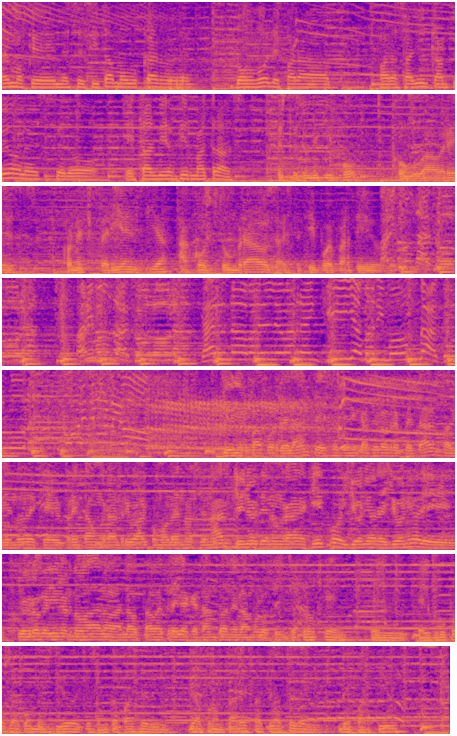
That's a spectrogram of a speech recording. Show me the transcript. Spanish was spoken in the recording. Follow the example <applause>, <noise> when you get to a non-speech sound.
Sabemos que necesitamos buscar eh, dos goles para, para salir campeones, pero estar bien firme atrás. Este es un equipo con jugadores con experiencia, acostumbrados a este tipo de partidos. Marimonda colora, Marimonda colora, Carnaval de Barranquilla, Junior va por delante, eso tiene que hacerlo respetar, sabiendo de que enfrenta a un gran rival como lo es Nacional. Junior tiene un gran equipo y Junior es Junior y yo creo que Junior no va a dar la, octava estrella que tanto anhelamos los hinchas. Creo que el, grupo se ha convencido de que son capaces de, de afrontar esta clase de, de partidos.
